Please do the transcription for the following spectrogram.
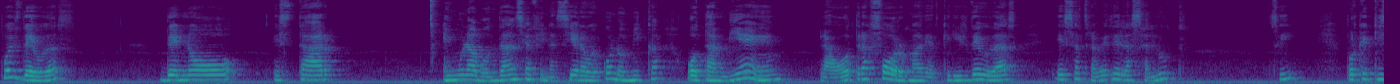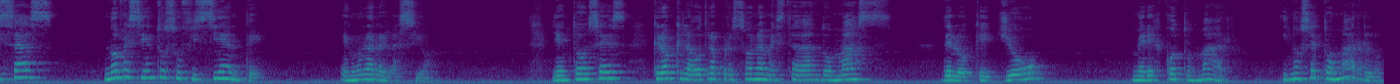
pues, deudas, de no estar en una abundancia financiera o económica, o también la otra forma de adquirir deudas es a través de la salud, ¿sí? Porque quizás no me siento suficiente en una relación. Y entonces creo que la otra persona me está dando más de lo que yo merezco tomar y no sé tomarlo,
